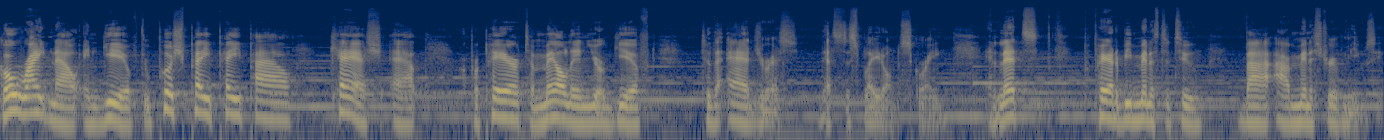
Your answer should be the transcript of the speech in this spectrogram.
Go right now and give through PushPay, PayPal, Cash App, or prepare to mail in your gift to the address that's displayed on the screen. And let's prepare to be ministered to by our Ministry of Music.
